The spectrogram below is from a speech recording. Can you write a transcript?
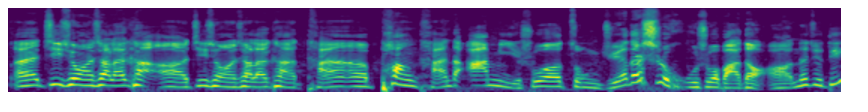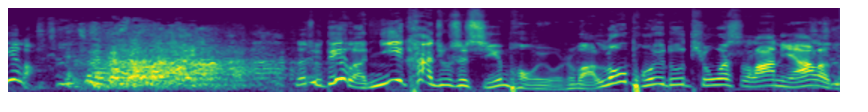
来，继续往下来看啊，继续往下来看。谈呃，胖谈的阿米说，总觉得是胡说八道啊，那就对了，那就对了。你一看就是新朋友是吧？老朋友都听我十来年了都。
